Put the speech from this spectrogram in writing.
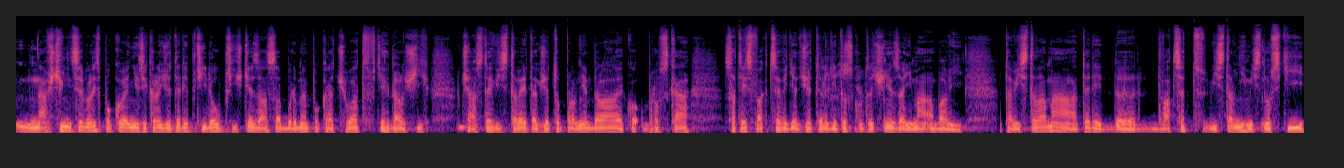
Návštěvníci byli spokojeni, říkali, že tedy přijdou příště zase a budeme pokračovat v těch dalších částech výstavy, takže to pro mě byla jako obrovská satisfakce vidět, že ty lidi to skutečně zajímá a baví. Ta výstava má tedy 20 výstavních místností,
